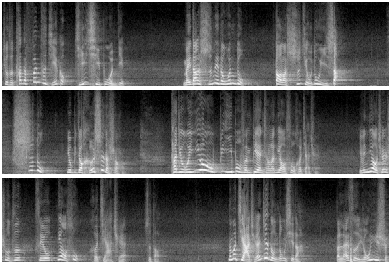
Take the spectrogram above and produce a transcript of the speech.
就是它的分子结构极其不稳定。每当室内的温度到了十九度以上，湿度又比较合适的时候，它就会又一部分变成了尿素和甲醛，因为尿醛树脂是由尿素和甲醛制造的。那么甲醛这种东西呢，本来是溶于水，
